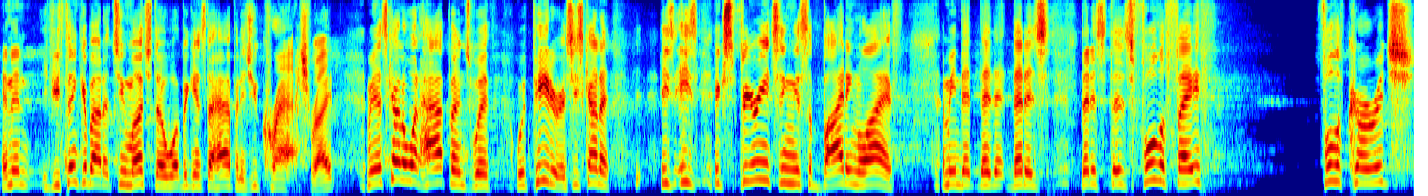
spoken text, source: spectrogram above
And then if you think about it too much, though, what begins to happen is you crash, right? I mean, that's kind of what happens with, with Peter is he's kind of, he's, he's experiencing this abiding life. I mean, that, that, that, is, that, is, that is full of faith, full of courage,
